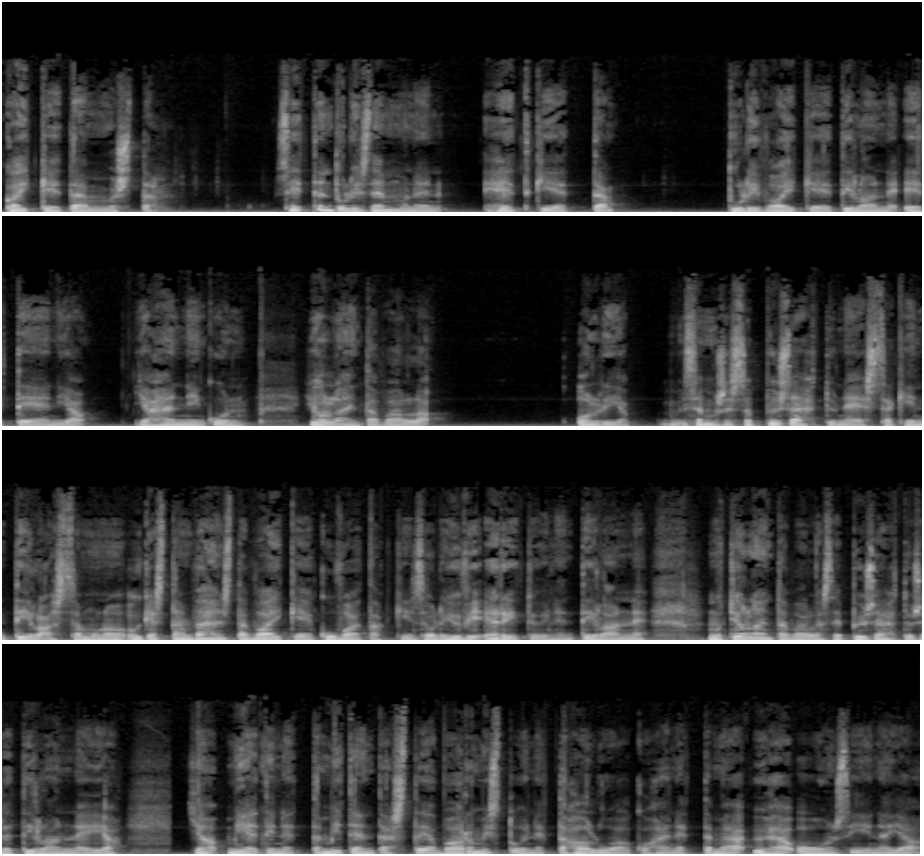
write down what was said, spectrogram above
kaikkea tämmöistä. Sitten tuli semmoinen hetki, että tuli vaikea tilanne eteen ja, ja hän niin kuin jollain tavalla oli ja semmoisessa pysähtyneessäkin tilassa. Mun on oikeastaan vähän sitä vaikea kuvatakin. Se oli hyvin erityinen tilanne, mutta jollain tavalla se pysähtyi se tilanne ja, ja mietin, että miten tästä ja varmistuin, että haluaako hän, että mä yhä oon siinä ja,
